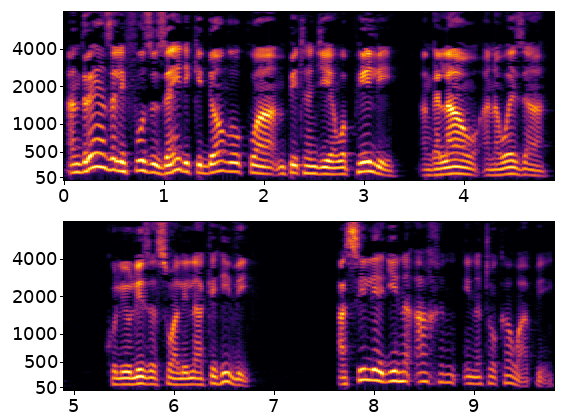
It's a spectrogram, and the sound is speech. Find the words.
Andreas alifuzu zaidi kidogo kwa mpita njia wa pili angalau anaweza kuliuliza swali lake hivi asili ya jina aachen inatoka wapi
